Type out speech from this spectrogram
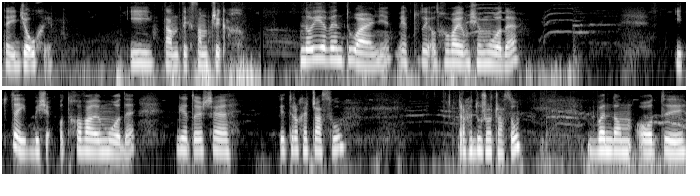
tej dziołchy i tamtych samczykach. No i ewentualnie, jak tutaj odchowają się młode, i tutaj by się odchowały młode, gdzie to jeszcze y, trochę czasu, trochę dużo czasu, bo będą od, y,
